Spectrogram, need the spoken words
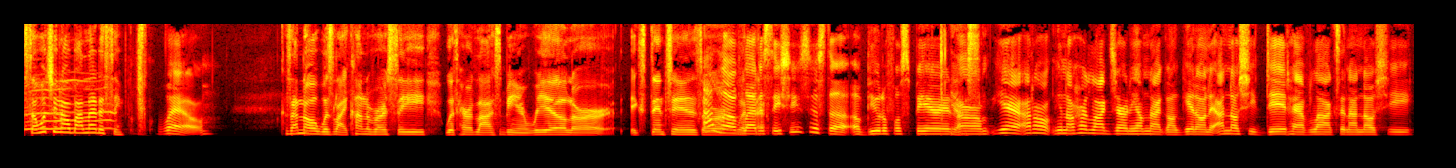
So what you know about Ledisi? Well, Because I know it was like controversy with her locks being real or extensions. Or I love what Ledisi. She's just a, a beautiful spirit. Yes. Um, yeah, I don't, you know, her lock journey. I'm not gonna get on it. I know she did have locks, and I know she.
